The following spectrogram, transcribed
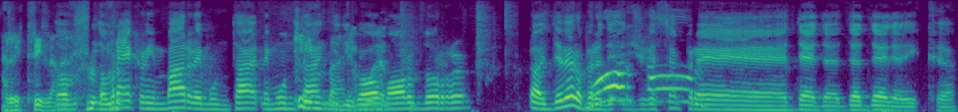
Retrivare. Dov- dovrei climbare le, monta- le montagne Climbare, di Go-. Mordor. No, il developer Mordor! dice che è sempre Dead, Dead, Dederic.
